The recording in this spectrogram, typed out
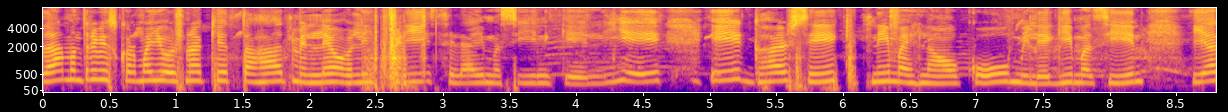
प्रधानमंत्री विश्वकर्मा योजना के तहत मिलने वाली फ्री सिलाई मशीन के लिए एक घर से कितनी महिलाओं को मिलेगी मशीन या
